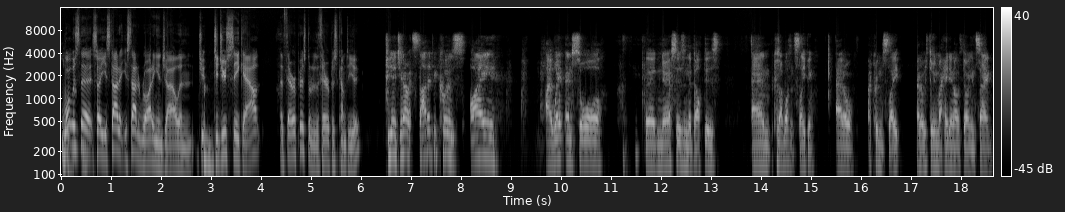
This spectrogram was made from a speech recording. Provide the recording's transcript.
What was the so you started you started writing in jail, and did you, did you seek out a therapist, or did the therapist come to you? Yeah, do you know it started because I I went and saw the nurses and the doctors, and because I wasn't sleeping at all. I couldn't sleep and it was doing my head in. I was going insane.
